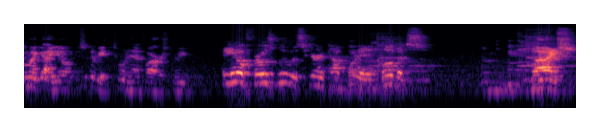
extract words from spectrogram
Oh my God, you know, this is gonna be a two and a half hour stream. You know, Froze Glue is here in California, in Clovis. Nice.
